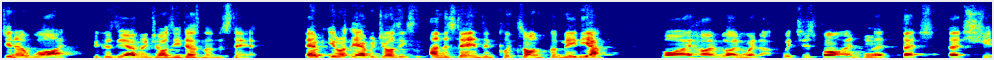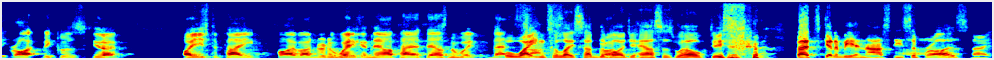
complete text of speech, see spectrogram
do you know why because the average aussie doesn't understand you know what the average aussie understands and clicks on for media my home loan went up which is fine Mm. that, that's that's shit right because you know I used to pay five hundred a week, and now I pay a thousand a week. That Well, wait sucks, until they subdivide right? your house as well. Jesus, that's going to be a nasty surprise. mate.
